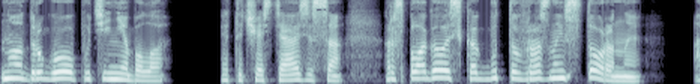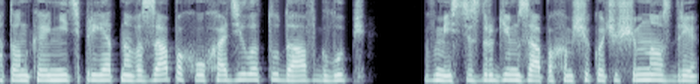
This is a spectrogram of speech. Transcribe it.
Но другого пути не было. Эта часть оазиса располагалась как будто в разные стороны, а тонкая нить приятного запаха уходила туда, вглубь, вместе с другим запахом, щекочущим ноздри,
